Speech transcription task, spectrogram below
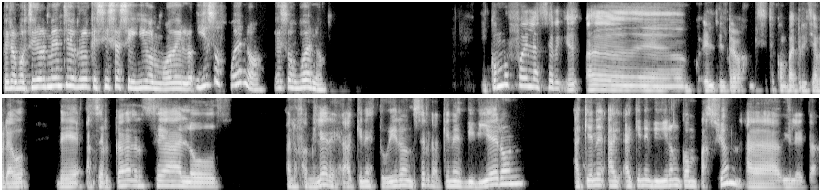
pero posteriormente yo creo que sí se ha seguido el modelo y eso es bueno, eso es bueno. ¿Y cómo fue el, hacer, eh, ah, el, trabajo que hiciste con Patricia Bravo de acercarse a los, a los familiares, a quienes estuvieron cerca, a quienes vivieron, a quienes, a, quienes vivieron con pasión a Violeta?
